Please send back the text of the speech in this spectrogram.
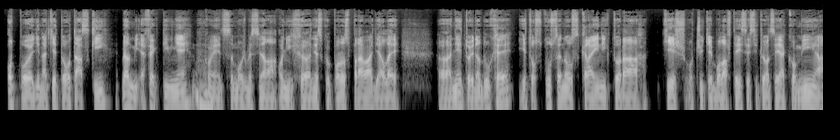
odpovede na tieto otázky veľmi efektívne. Mm. Nakoniec môžeme si o nich neskôr porozprávať, ale nie je to jednoduché. Je to skúsenosť krajiny, ktorá tiež určite bola v tej istej situácii ako my a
